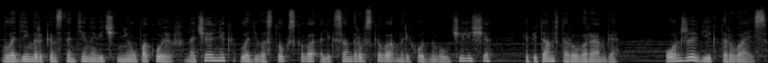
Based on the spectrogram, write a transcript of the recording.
Владимир Константинович Неупокоев, начальник Владивостокского Александровского мореходного училища, капитан второго ранга. Он же Виктор Вайс.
